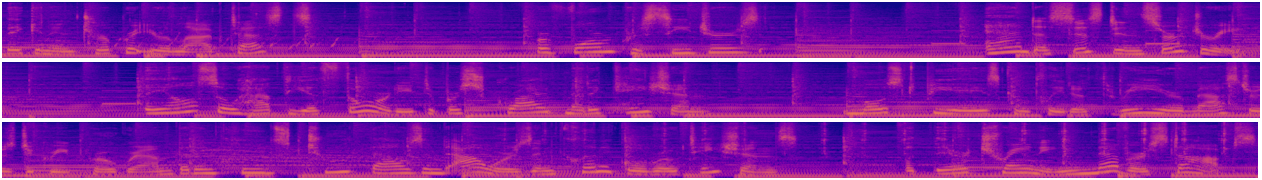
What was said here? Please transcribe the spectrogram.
They can interpret your lab tests, perform procedures, and assist in surgery. They also have the authority to prescribe medication. Most PAs complete a three year master's degree program that includes 2,000 hours in clinical rotations. But their training never stops.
